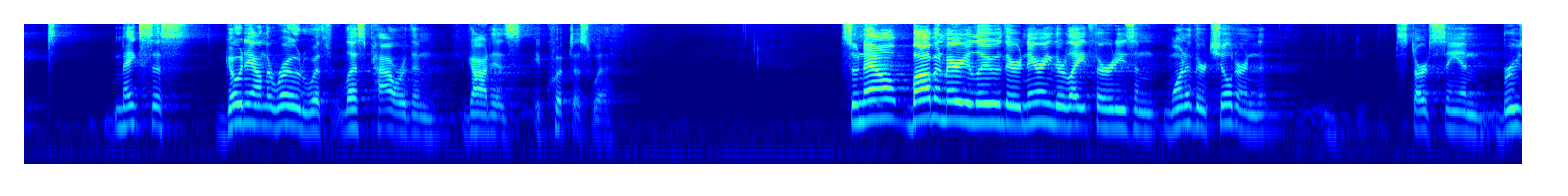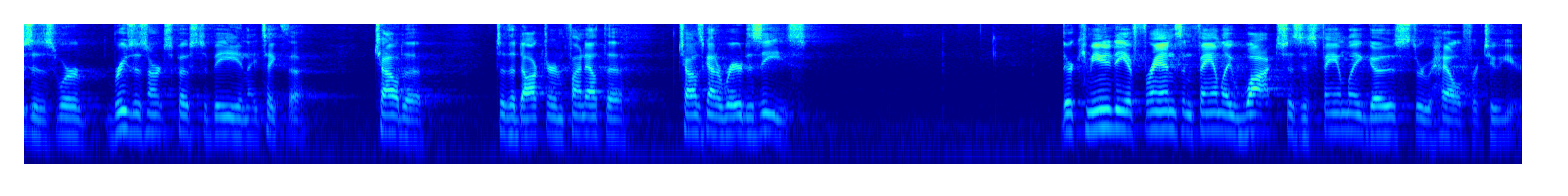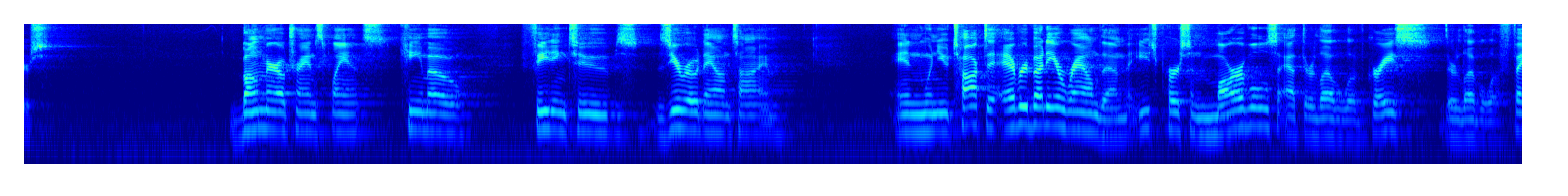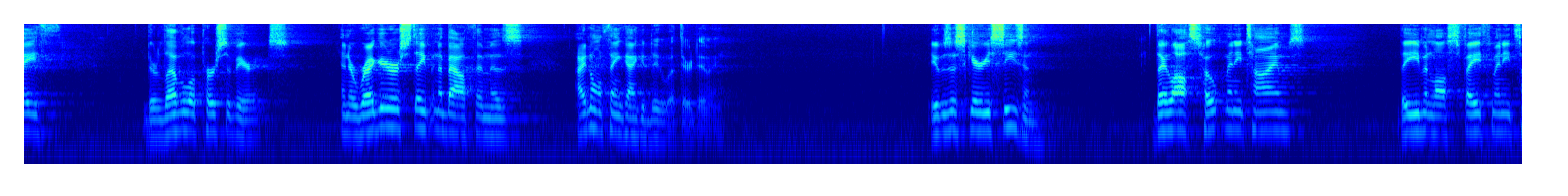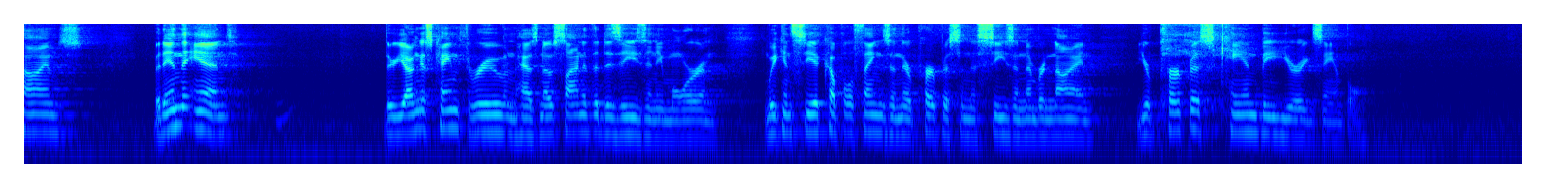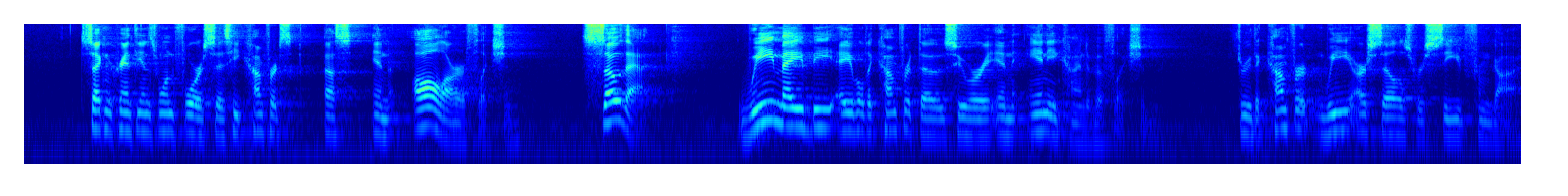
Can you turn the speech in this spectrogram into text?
makes us go down the road with less power than God has equipped us with. So now, Bob and Mary Lou, they're nearing their late 30s, and one of their children starts seeing bruises where bruises aren't supposed to be, and they take the child to to the doctor and find out the child's got a rare disease. Their community of friends and family watch as his family goes through hell for two years. Bone marrow transplants, chemo, feeding tubes, zero downtime. And when you talk to everybody around them, each person marvels at their level of grace, their level of faith, their level of perseverance. And a regular statement about them is, I don't think I could do what they're doing. It was a scary season. They lost hope many times. They even lost faith many times. But in the end, their youngest came through and has no sign of the disease anymore. And we can see a couple of things in their purpose in this season. Number nine, your purpose can be your example. 2 Corinthians 1 4 says, He comforts us in all our affliction, so that we may be able to comfort those who are in any kind of affliction through the comfort we ourselves received from God.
